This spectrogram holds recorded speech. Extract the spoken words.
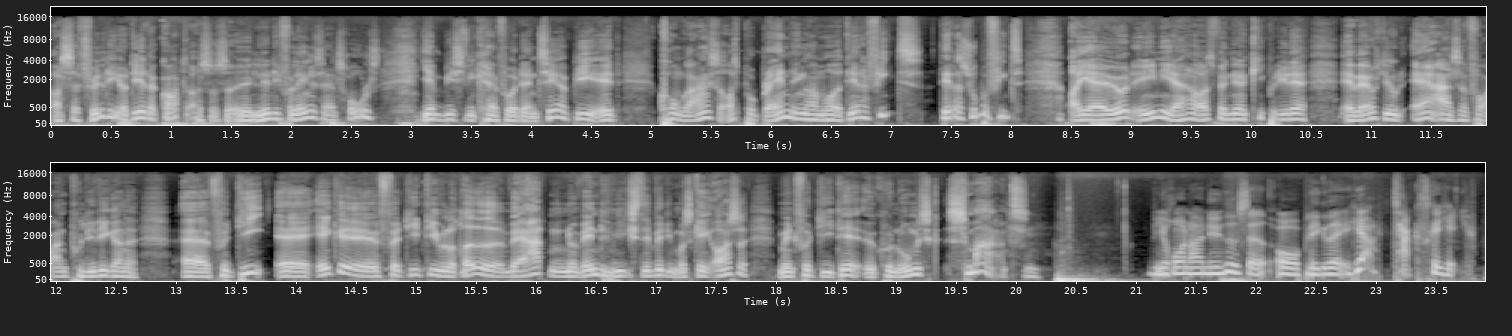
og selvfølgelig, og det er da godt, altså, så, øh, lidt i forlængelse af Troels, jamen hvis vi kan få den til at blive et konkurrence også på brandingområdet, det er da fint. Det er da super fint. Og jeg er øvrigt enig, jeg har også været nede og kigge på det der, erhvervslivet er altså foran politikerne, øh, fordi, øh, ikke fordi de vil redde verden nødvendigvis, det vil de måske også, men fordi det er økonomisk smart. Mm. Vi runder nyhedsoverblikket af her. Tak skal I have.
